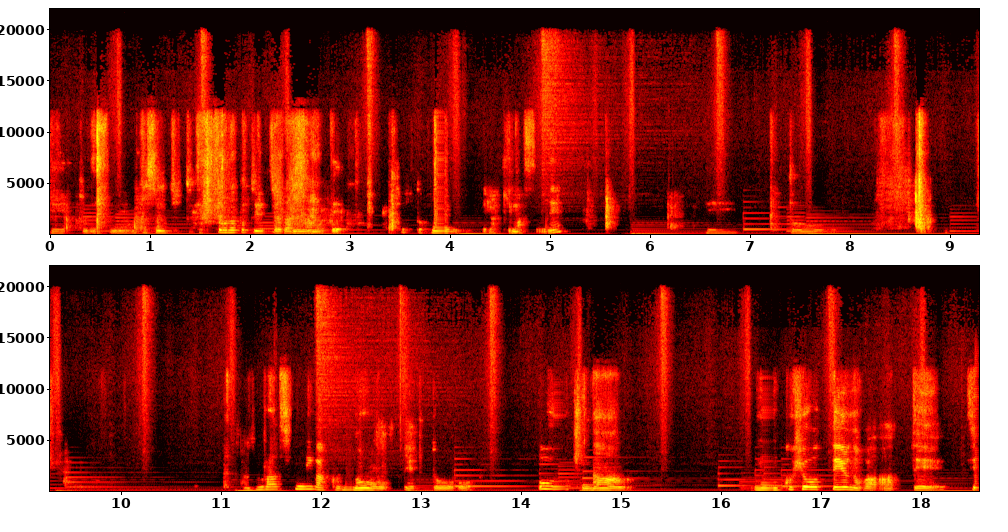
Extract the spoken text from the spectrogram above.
えーっとですね、私もちょっと適当なこと言っちゃダメなので、ちょっと本を開きますね。えーっと、アドラー心理学の、えっと、大きな目標っていうのがあって、人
